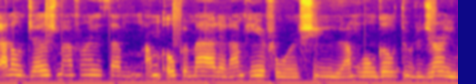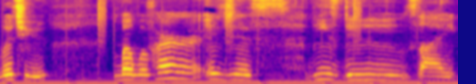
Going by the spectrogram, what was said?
I don't judge my friends. I'm. I'm open minded. I'm here for a shoe. I'm gonna go through the journey with you. But with her, it's just these dudes. Like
